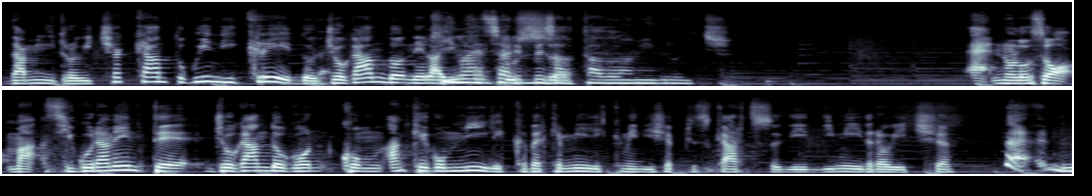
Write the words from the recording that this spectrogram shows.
da Mitrovic accanto. Quindi credo, Beh, giocando nella Chi non Juventus, sarebbe saltato da Mitrovic? eh, non lo so, ma sicuramente giocando con, con- anche con Milik, perché Milik mi dice più scarso di, di Mitrovic. Beh, mm,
